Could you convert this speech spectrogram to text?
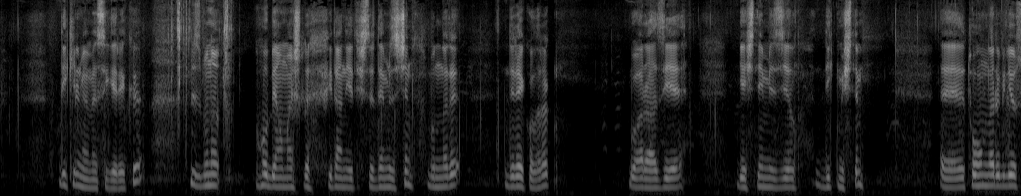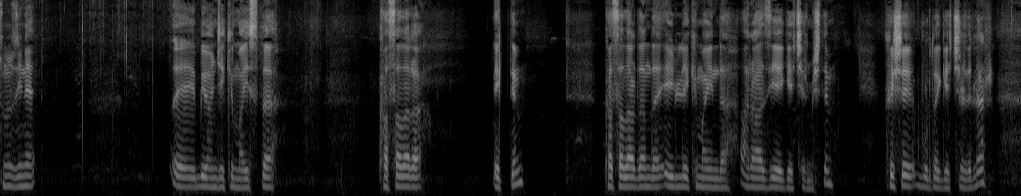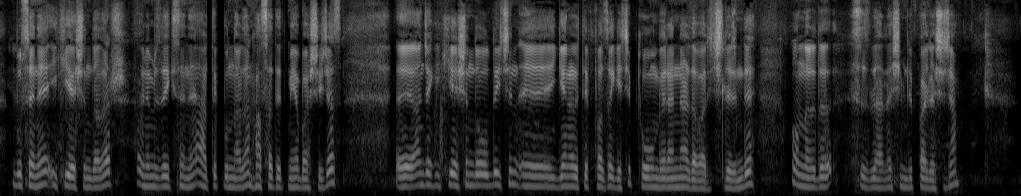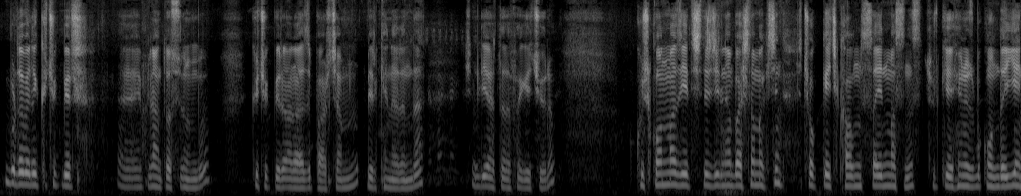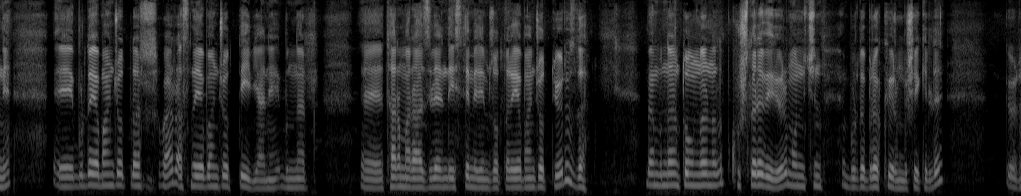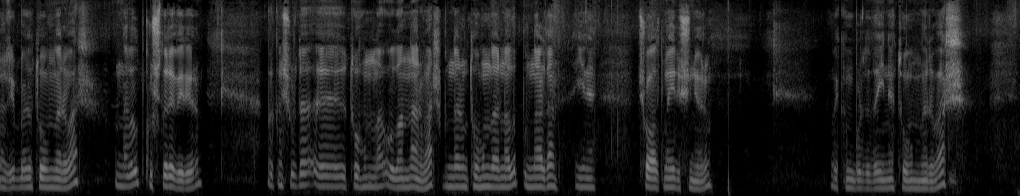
dikilmemesi gerekiyor. Biz bunu hobi amaçlı fidan yetiştirdiğimiz için bunları direkt olarak bu araziye geçtiğimiz yıl dikmiştim. E, tohumları biliyorsunuz yine e, bir önceki Mayıs'ta kasalara ektim. Kasalardan da Eylül-Ekim ayında araziye geçirmiştim. Kışı burada geçirdiler. Bu sene 2 yaşındalar. Önümüzdeki sene artık bunlardan hasat etmeye başlayacağız. Ee, ancak 2 yaşında olduğu için e, generatif faza geçip tohum verenler de var içlerinde. Onları da sizlerle şimdi paylaşacağım. Burada böyle küçük bir e, plantasyonum bu. Küçük bir arazi parçamın bir kenarında. Şimdi diğer tarafa geçiyorum. Kuşkonmaz yetiştiriciliğine başlamak için çok geç kalmış sayılmazsınız. Türkiye henüz bu konuda yeni. Ee, burada yabancı otlar var. Aslında yabancı ot değil. Yani bunlar e, tarım arazilerinde istemediğimiz otlara yabancı ot diyoruz da. Ben bunların tohumlarını alıp kuşlara veriyorum. Onun için burada bırakıyorum bu şekilde. Gördüğünüz gibi böyle tohumları var. Bunları alıp kuşlara veriyorum. Bakın şurada e, tohumla olanlar var. Bunların tohumlarını alıp bunlardan yine çoğaltmayı düşünüyorum. Bakın burada da yine tohumları var.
